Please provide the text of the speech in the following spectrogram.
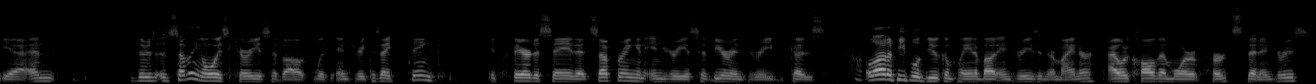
Yeah, and there's uh, something I'm always curious about with injury because I think it's fair to say that suffering an injury, a severe injury, because a lot of people do complain about injuries and they're minor. I would call them more of hurts than injuries,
